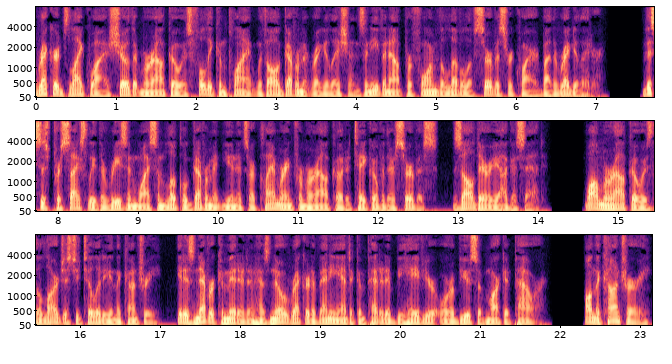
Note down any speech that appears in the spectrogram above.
Records likewise show that Meralco is fully compliant with all government regulations and even outperformed the level of service required by the regulator. This is precisely the reason why some local government units are clamoring for Meralco to take over their service, Zaldarriaga said. While Meralco is the largest utility in the country, it is never committed and has no record of any anti competitive behavior or abuse of market power. On the contrary,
